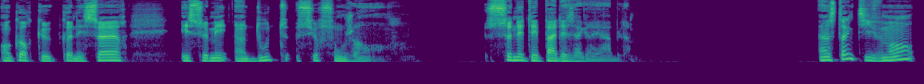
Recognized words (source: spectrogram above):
encore que connaisseur, et semer un doute sur son genre. Ce n'était pas désagréable. Instinctivement,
